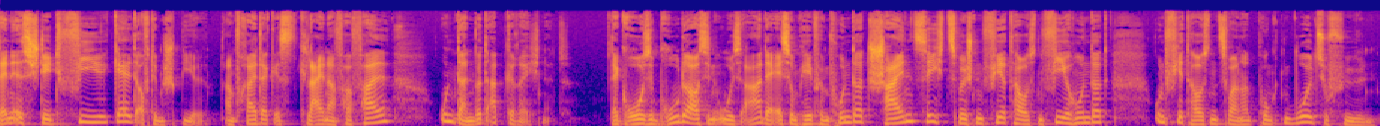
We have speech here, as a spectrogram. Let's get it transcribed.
Denn es steht viel Geld auf dem Spiel. Am Freitag ist kleiner Verfall und dann wird abgerechnet. Der große Bruder aus den USA, der S&P 500, scheint sich zwischen 4.400 und 4.200 Punkten wohlzufühlen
